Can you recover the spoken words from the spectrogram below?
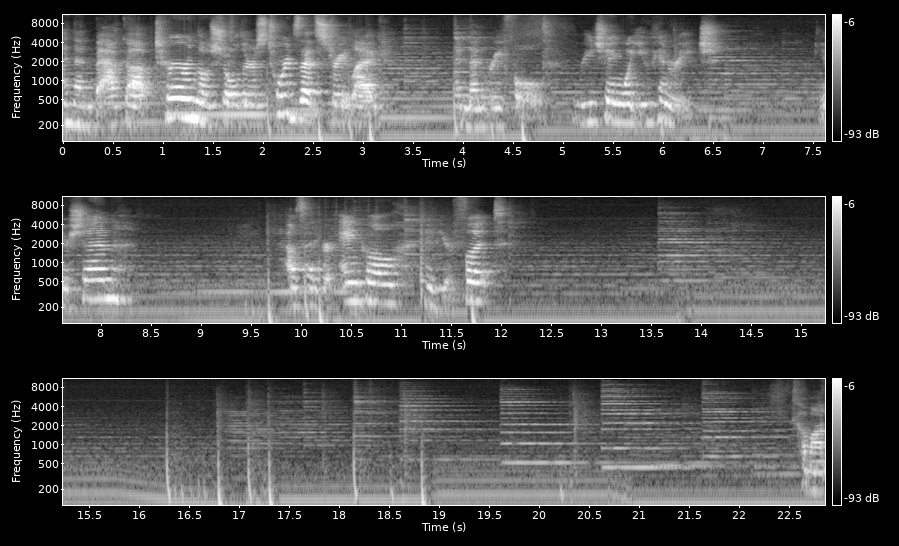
And then back up, turn those shoulders towards that straight leg, and then refold, reaching what you can reach. Your shin, outside of your ankle, maybe your foot. Come on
